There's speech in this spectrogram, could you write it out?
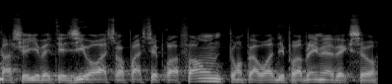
parce qu'il avait été dit, oh, elle sera pas assez profonde, puis on peut avoir des problèmes avec ça.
